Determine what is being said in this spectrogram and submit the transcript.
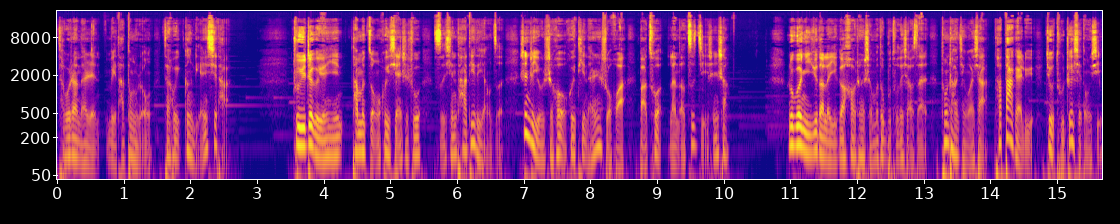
才会让男人为她动容，才会更怜惜她。出于这个原因，他们总会显示出死心塌地的样子，甚至有时候会替男人说话，把错揽到自己身上。如果你遇到了一个号称什么都不图的小三，通常情况下，他大概率就图这些东西。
